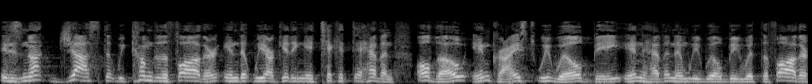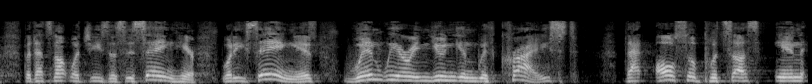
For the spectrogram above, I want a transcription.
it is not just that we come to the Father in that we are getting a ticket to heaven, although in Christ we will be in heaven and we will be with the Father, but that's not what Jesus is saying here. What he's saying is, when we are in union with Christ, that also puts us in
